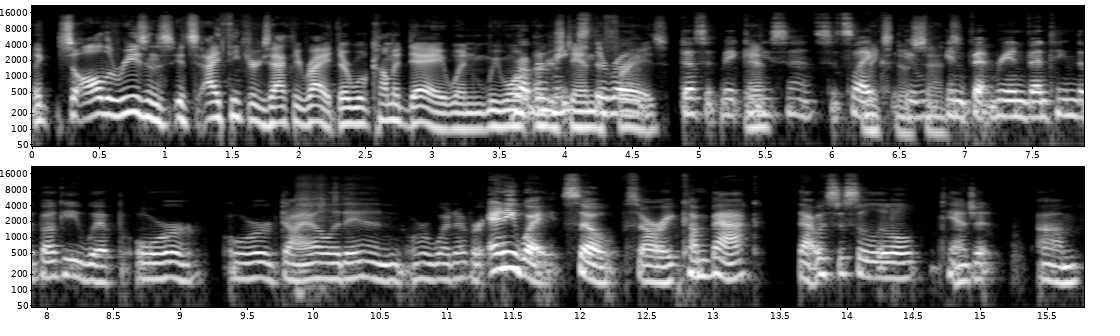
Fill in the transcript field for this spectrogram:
Like so, all the reasons. It's. I think you're exactly right. There will come a day when we won't rubber understand the, the, phrase. doesn't make Yeah. any sense. It's like no sense. invent reinventing the buggy whip or or dial it in or whatever. Anyway, so sorry, come back. That was just a little tangent. Um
